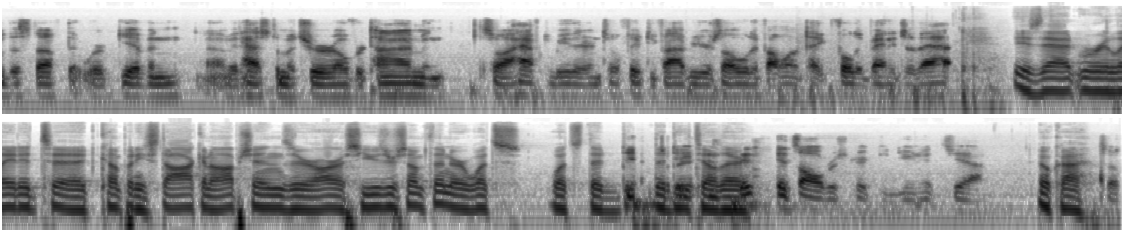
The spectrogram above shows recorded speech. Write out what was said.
of the stuff that we're given, um, it has to mature over time, and so I have to be there until 55 years old if I want to take full advantage of that. Is that related to company stock and options or RSUs or something, or what's what's the the detail there? It, it's all restricted units, yeah. Okay. So,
